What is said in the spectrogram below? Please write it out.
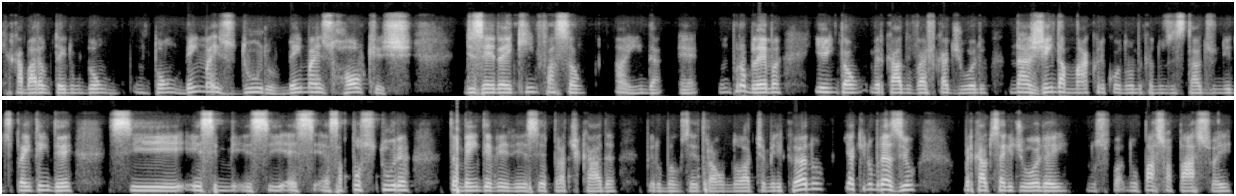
que acabaram tendo um, um tom bem mais duro, bem mais hawkish, dizendo aí que inflação ainda é um problema e então o mercado vai ficar de olho na agenda macroeconômica nos Estados Unidos para entender se esse, esse, esse, essa postura também deveria ser praticada pelo Banco Central norte-americano e aqui no Brasil o mercado segue de olho aí no, no passo a passo aí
